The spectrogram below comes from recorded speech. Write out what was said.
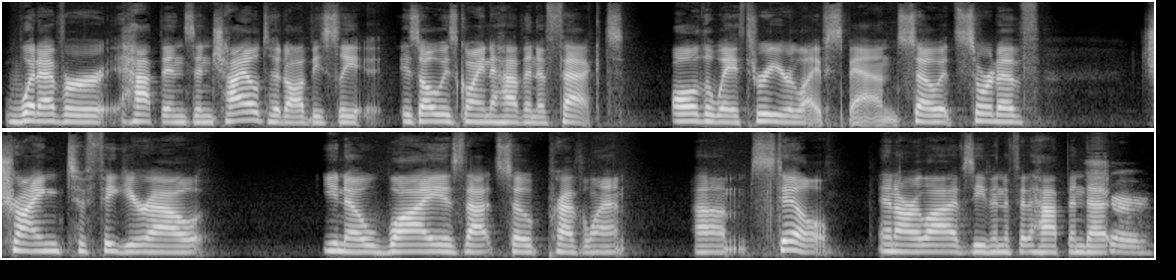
whatever happens in childhood obviously is always going to have an effect all the way through your lifespan. So it's sort of trying to figure out, you know, why is that so prevalent um, still in our lives, even if it happened at Sure.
